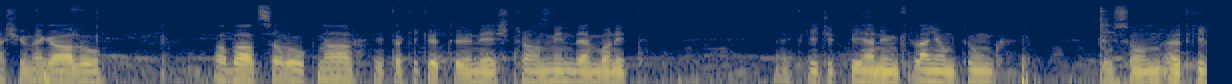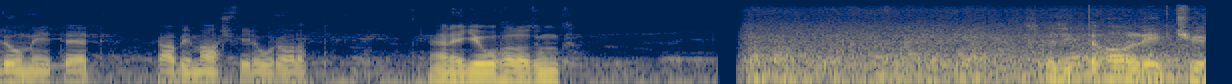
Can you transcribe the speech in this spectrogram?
Első megálló a Bátszalóknál, itt a kikötőnél, strand, minden van itt. Egy kicsit pihenünk, lenyomtunk 25 kilométert, kb. másfél óra alatt. Elég jó haladunk. Ez itt a hallékcső.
